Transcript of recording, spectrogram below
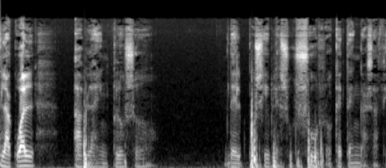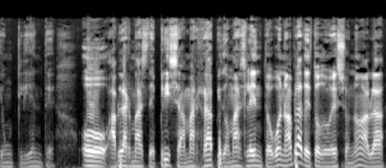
la cual habla incluso del posible susurro que tengas hacia un cliente o hablar más deprisa, más rápido, más lento. Bueno, habla de todo eso, ¿no? Habla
